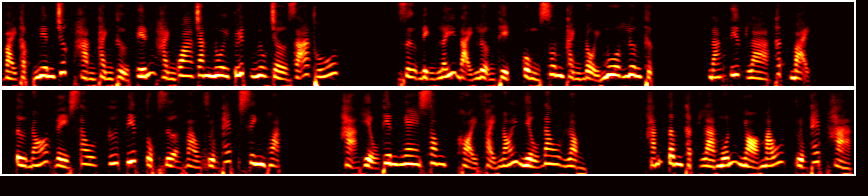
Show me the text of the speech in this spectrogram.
vài thập niên trước hàn thành thử tiến hành qua chăn nuôi tuyết ngưu chờ giã thú. Dự định lấy đại lượng thịt cùng Xuân Thành đổi mua lương thực. Đáng tiếc là thất bại. Từ đó về sau cứ tiếp tục dựa vào ruột thép sinh hoạt. Hạ Hiểu Thiên nghe xong khỏi phải nói nhiều đau lòng. Hắn tâm thật là muốn nhỏ máu tuyệt thép hà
